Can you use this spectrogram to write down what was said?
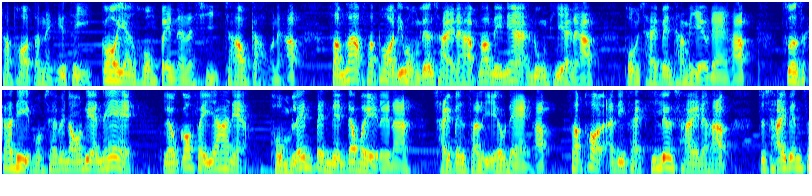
ซัพพอร์ตตำแหน่งทีสี่ 4 ก็ยังคงเป็นนานาชิเจ้าเก่านะครับสำหรับซัพพอร์ตที่ผมเลือกใช้นะครับ รอบนี้เนี่ยลุงเทียนะครับ ผมใช้เป็นทามิเยลแดงครับ ส่วนสกาดิผมใช้เป็นน้องเดียเน่แล้วก็เฟย่าเนี่ย ผมเล่นเป็นเน้นดาเมจเลยนะ ใช้เป็นซาริเอลแดงครับซัพพอร์ตอาร์ติแฟกที่เลือกใช้นะครับ จะใช้เป็นเซ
